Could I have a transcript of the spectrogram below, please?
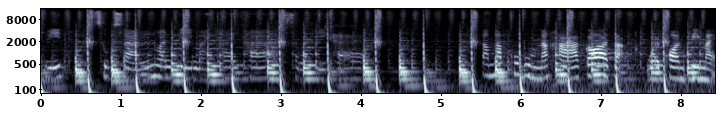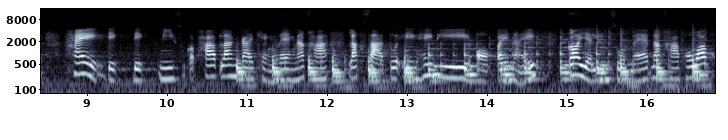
ชีวิต สุขสันต์วันปีใหม่ไทยค่ะ สวัสดีค่ะ สำหรับครูบุ๋มนะคะก็จะ อวยพรปีใหม่ ให้เด็กๆ มีสุขภาพร่างกายแข็งแรงนะคะ รักษาตัวเองให้ดีออกไปไหน ก็อย่าลืมสวมแมสนะคะ เพราะว่าโค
